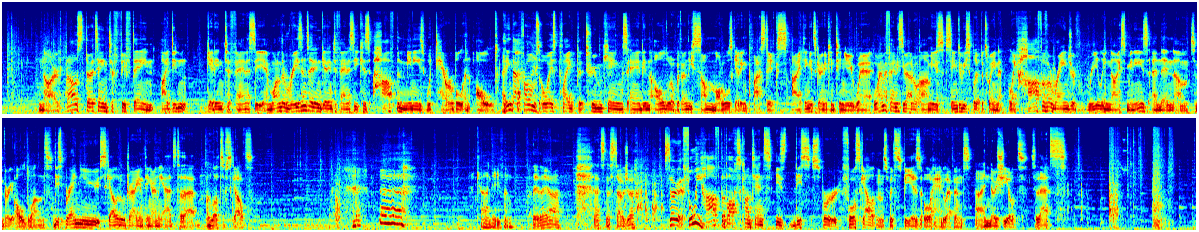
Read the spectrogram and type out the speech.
no. When I was 13 to 15, I didn't get into fantasy. And one of the reasons I didn't get into fantasy because half the minis were terrible and old. I think that problem's always plagued the Tomb Kings and in the old world with only some models getting plastics. I think it's going to continue where Warhammer Fantasy Battle armies seem to be split between like half of a range of really nice minis and then um, some very old ones. This brand new skeletal dragon thing only adds to that. Lots of skulls. Uh, can't even. There they are. That's nostalgia. So fully half the box contents is this sprue. Four skeletons with spears or hand weapons uh, and no shields. So that's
